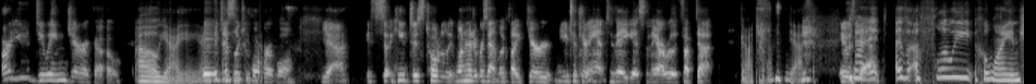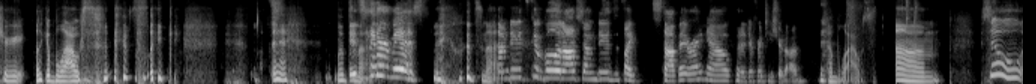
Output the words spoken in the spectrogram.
are you doing, Jericho? Oh yeah, yeah, yeah. It just looked see that. horrible. Yeah. It's so he just totally 100% looked like you're you took your aunt to Vegas and they got really fucked up. Gotcha. Yeah. It was yeah, bad. it, a, a flowy Hawaiian shirt, like a blouse. it's like, eh, let's it's not. hit or miss. let's not. Some dudes can pull it off. Some dudes, it's like, stop it right now. Put a different t-shirt on. a blouse. Um, so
